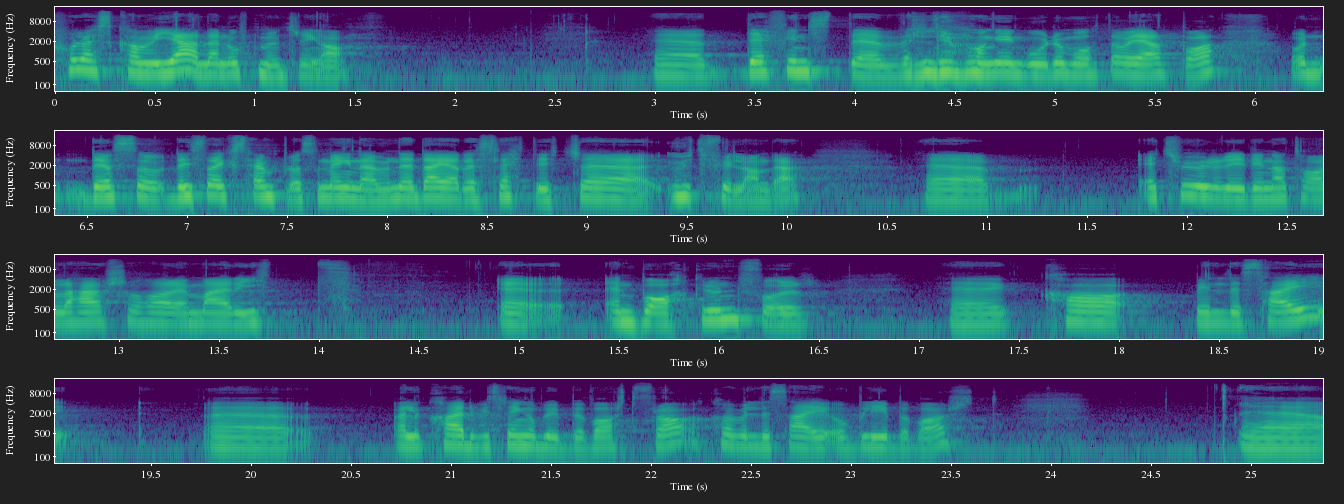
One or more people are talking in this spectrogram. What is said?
hvordan kan vi gjøre den oppmuntringa? Eh, det fins det veldig mange gode måter å gjøre på. og så, Disse eksemplene som jeg nevner, de er det slett ikke utfyllende. Eh, jeg tror I denne talen her så har jeg mer gitt eh, en bakgrunn for eh, hva vil det si eh, Eller hva er det vi trenger å bli bevart fra? Hva vil det si å bli bevart? Eh,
